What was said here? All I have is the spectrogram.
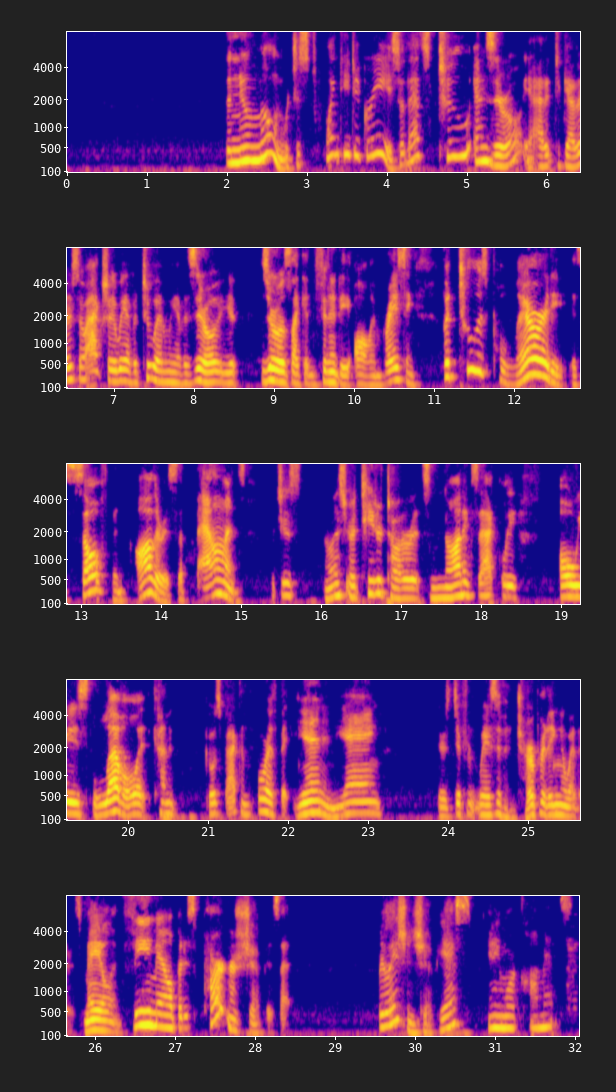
the new moon, which is 20 degrees. So that's two and zero. You add it together. So actually, we have a two and we have a zero. Zero is like infinity, all embracing. But two is polarity, it's self and other, it's the balance, which is, unless you're a teeter totter, it's not exactly always level. It kind of goes back and forth, but yin and yang, there's different ways of interpreting it, whether it's male and female, but it's partnership, is that relationship. Yes? Any more comments?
